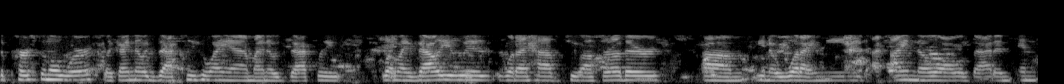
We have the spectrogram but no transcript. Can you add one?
the personal work. Like I know exactly who I am. I know exactly what my value is, what I have to offer others, um, you know, what I need. I, I know all of that and, and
